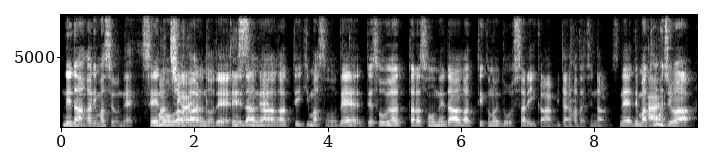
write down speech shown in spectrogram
値段上がりますよね。性能が上がるので、値段が上がっていきますので、で、そうやったらその値段上がっていくのにどうしたらいいかみたいな形になるんですね。で、まはいあ当時は、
